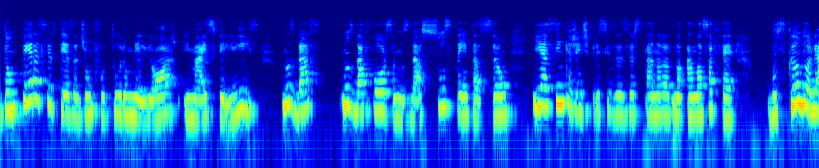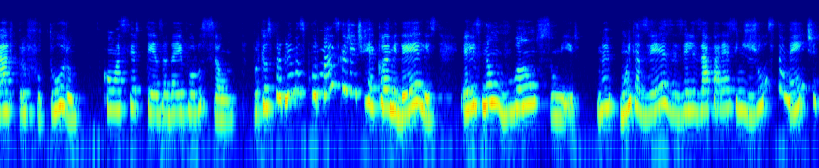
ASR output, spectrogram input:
Então, ter a certeza de um futuro melhor e mais feliz nos dá, nos dá força, nos dá sustentação, e é assim que a gente precisa exercitar a nossa fé, buscando olhar para o futuro com a certeza da evolução. Porque os problemas, por mais que a gente reclame deles, eles não vão sumir. Né? Muitas vezes eles aparecem justamente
